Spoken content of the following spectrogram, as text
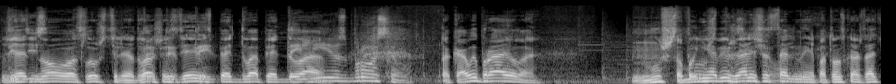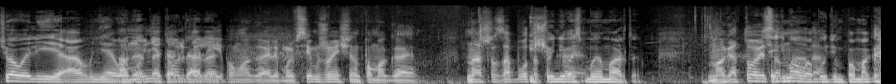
взять 50. нового слушателя. Ты 269-5252. ее сбросил. Таковы правила. Ну, Чтобы что не ты обижались остальные. Потом скажут, а что вы, Лия, а мне А вот мы это не только когда-то». Лии помогали, мы всем женщинам помогаем. Наша забота Еще не такая. 8 марта. Но готовиться Седьмого надо. будем помогать.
